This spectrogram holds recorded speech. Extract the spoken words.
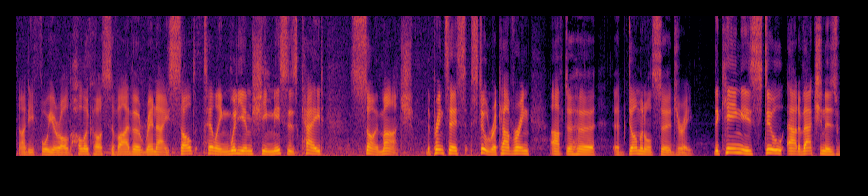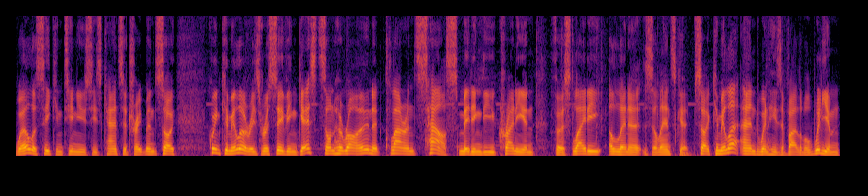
94 year old Holocaust survivor Renee Salt telling William she misses Kate so much. The princess still recovering after her abdominal surgery. The king is still out of action as well as he continues his cancer treatment, so Queen Camilla is receiving guests on her own at Clarence House, meeting the Ukrainian First Lady Elena Zelenska. So Camilla and, when he's available, William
